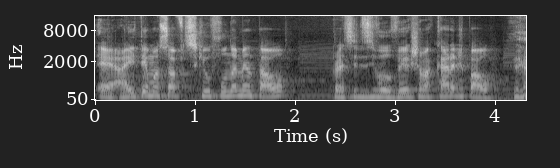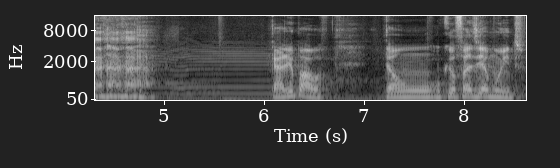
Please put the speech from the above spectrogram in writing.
É, aí tem uma soft skill fundamental para se desenvolver que chama cara de pau. cara de pau. Então, o que eu fazia muito?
